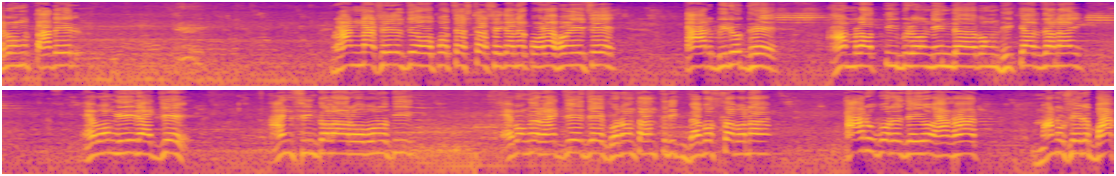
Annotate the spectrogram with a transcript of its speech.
এবং তাদের প্রাণনাশের যে অপচেষ্টা সেখানে করা হয়েছে, তার বিরুদ্ধে আমরা তীব্র নিন্দা এবং ধিক্কার জানাই, এবং এই রাজ্যে আইনশৃঙ্খলার অবনতি এবং রাজ্যে যে গণতান্ত্রিক ব্যবস্থাপনা, তার উপরে যে আঘাত মানুষের বাক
